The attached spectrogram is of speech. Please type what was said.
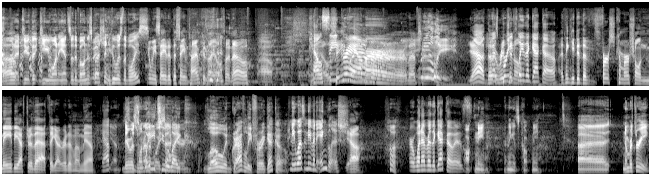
Wanna do, the, do you want to answer the bonus question? Who was the voice? Can we say it at the same time? Because I also know. Wow. Kelsey, Grammer. That's Really? Yeah, He was original. briefly the gecko. I think he did the first commercial, and maybe after that they got rid of him. Yeah. Yep. Yeah, there was Seems one other way voice too actor. like low and gravelly for a gecko. And he wasn't even English Yeah. Huh. or whatever the gecko is. Cockney. I think it's Cockney. Uh, number three.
